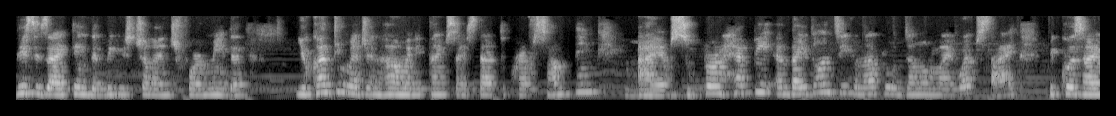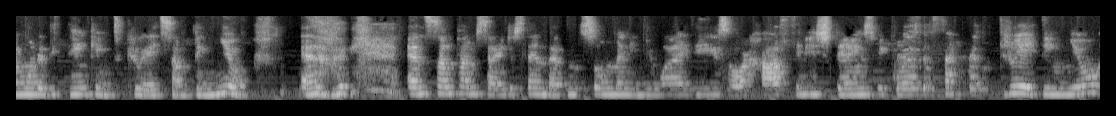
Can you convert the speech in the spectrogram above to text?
this is i think the biggest challenge for me that you can't imagine how many times I start to craft something. Mm-hmm. I am super happy and I don't even upload them on my website because I am already thinking to create something new. And, and sometimes I understand that so many new ideas or half finished things because the fact that creating new,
